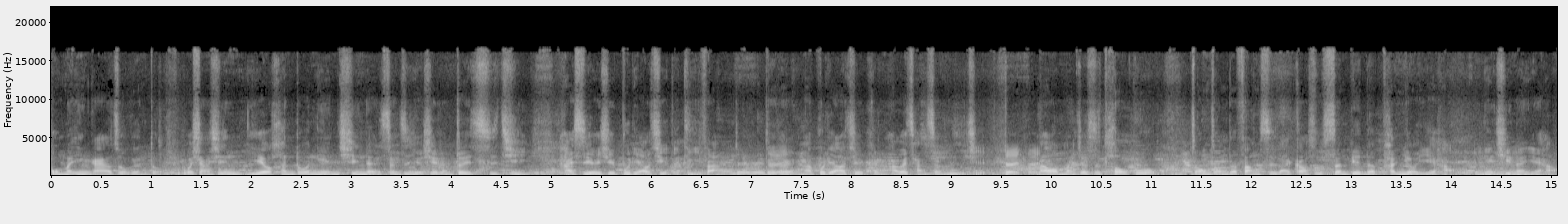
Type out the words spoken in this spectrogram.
我们应该要做更多。我相信也有很多年轻人，甚至有些人对瓷器还是有一些不了解的地方。对对对，对，那不了解可能还会产生误解。对，对对。那我们就是透过种种的方式来告诉身边的朋友也好，年轻人也好，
